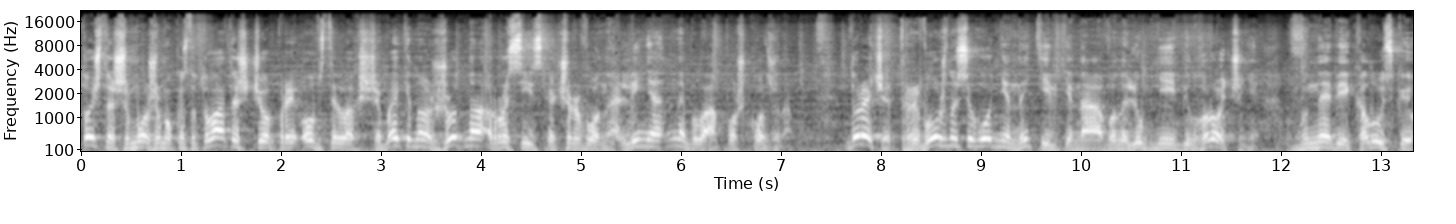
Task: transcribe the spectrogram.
Точно ж можемо констатувати, що при обстрілах Щебекіно жодна російська червона лінія не була пошкоджена. До речі, тривожно сьогодні не тільки на волелюбній Білгородщині. В небі Калузької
